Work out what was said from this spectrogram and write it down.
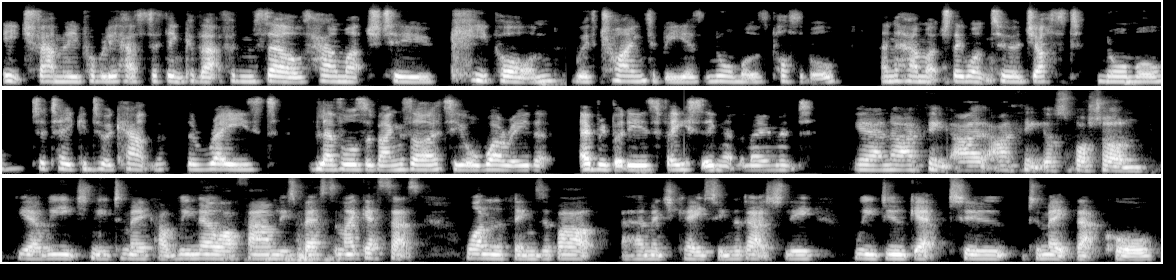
each family probably has to think of that for themselves how much to keep on with trying to be as normal as possible and how much they want to adjust normal to take into account the, raised levels of anxiety or worry that everybody is facing at the moment. Yeah no i think i, I think you're spot on. Yeah we each need to make up we know our families best and i guess that's one of the things about home educating that actually we do get to to make that call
